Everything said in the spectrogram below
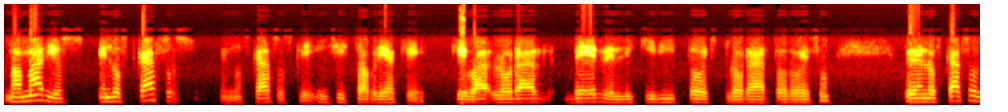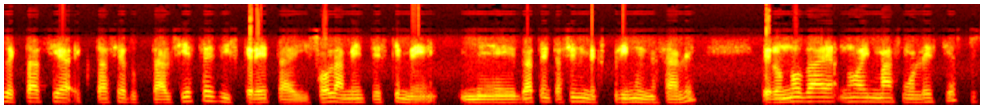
mamarios. En los casos, en los casos que insisto habría que, que valorar, ver el liquidito, explorar todo eso, pero en los casos de ectasia, ectasia ductal, si esta es discreta y solamente es que me, me da tentación y me exprimo y me sale, pero no da no hay más molestias pues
